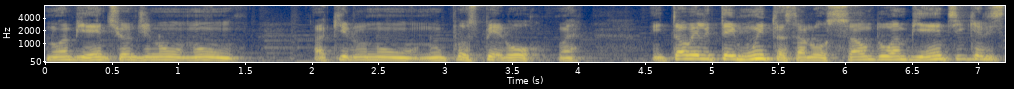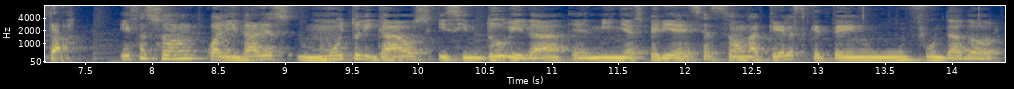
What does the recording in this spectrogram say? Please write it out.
no ambiente onde não, não aquilo não, não prosperou. Né? Então ele tem muito essa noção do ambiente em que ele está. Essas são qualidades muito ligadas e, sem dúvida, em minha experiência, são aquelas que têm um fundador,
